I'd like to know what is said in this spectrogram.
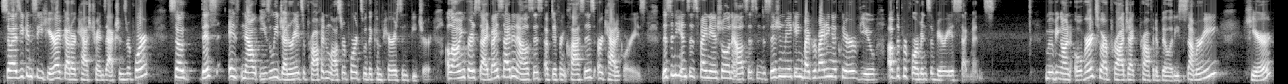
So as you can see here, I've got our cash transactions report. So this is now easily generates a profit and loss reports with a comparison feature, allowing for a side-by-side analysis of different classes or categories. This enhances financial analysis and decision making by providing a clearer view of the performance of various segments. Moving on over to our project profitability summary. Here,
